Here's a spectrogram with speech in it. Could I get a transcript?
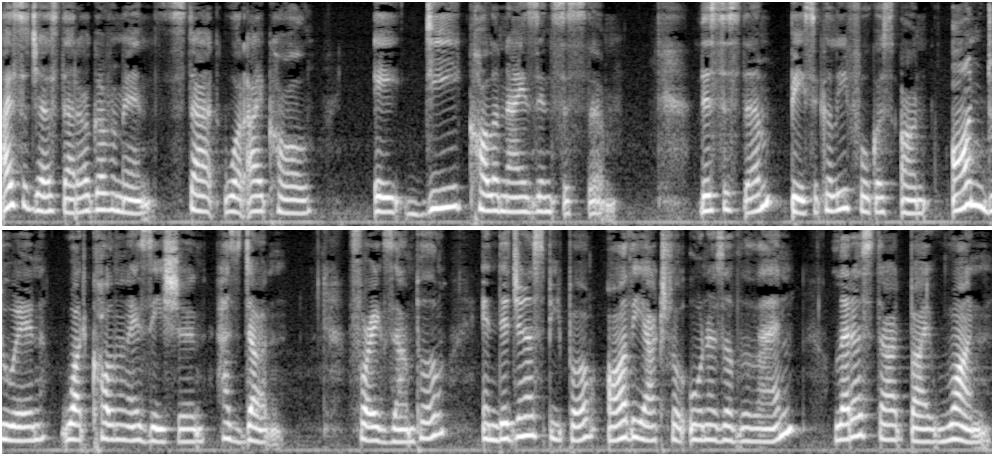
I suggest that our government start what I call a decolonizing system. This system basically focus on undoing what colonization has done. For example, indigenous people are the actual owners of the land. Let us start by one,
